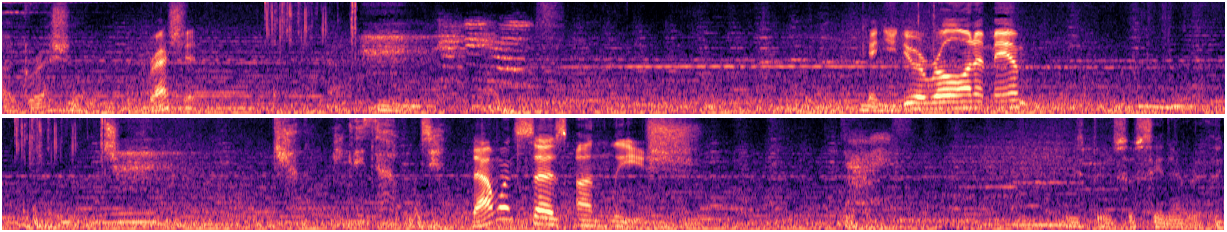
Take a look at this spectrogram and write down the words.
Aggression. Aggression. Can you do a roll on it, ma'am? That one says unleash. These boots have seen everything.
